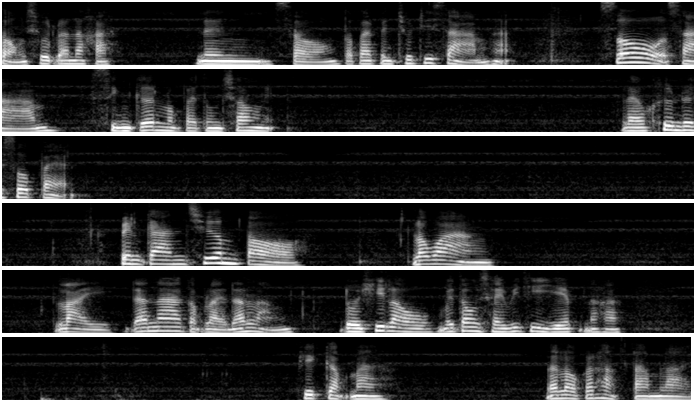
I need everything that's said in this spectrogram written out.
สองชุดแล้วนะคะหนึ่งสองต่อไปเป็นชุดที่สามค่ะ โซ่สามซิงเกิลลงไปตรงช่องนี้แล้วขึ้นด้วยโซ่แปดเป็นการเชื่อมต่อระหว่าง ไหล่ด้านหน้ากับไหล่ด้านหลัง โดยที่เราไม่ต้องใช้วิธีเย็บนะคะพลิกกลับมา แล้วเราก็ถักตามลาย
